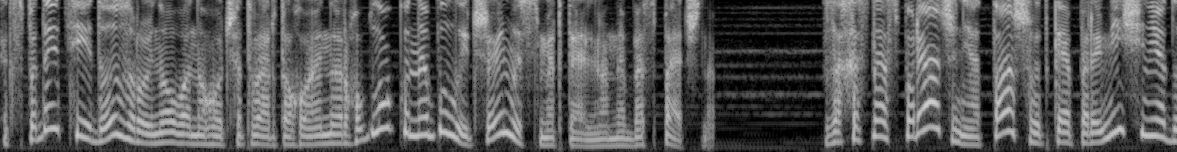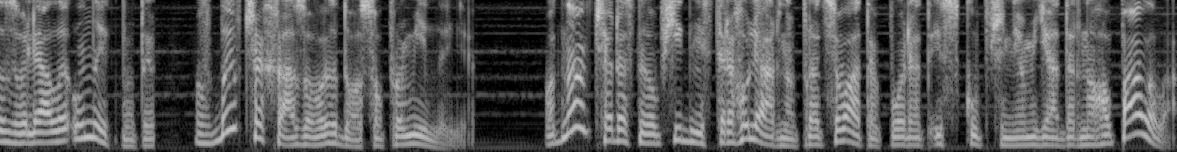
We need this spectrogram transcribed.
експедиції до зруйнованого четвертого енергоблоку не були чимось смертельно небезпечним. Захисне спорядження та швидке переміщення дозволяли уникнути вбивчих разових доз опромінення. Однак через необхідність регулярно працювати поряд із скупченням ядерного палива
